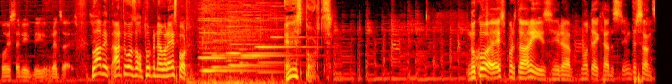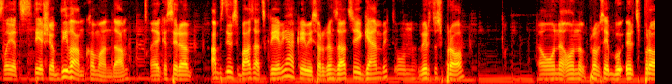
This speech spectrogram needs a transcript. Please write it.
to es arī biju redzējis. Labi, ar to zolu turpinām ar e-sportu. E-sports. Nu, ko e-sportā arī ir ā, noteikti tādas interesantas lietas tieši ap divām komandām, ē, kas ir abas divas bāzētas Krievijā, Krievijas organizācija Gambit un Virtus Pro. Un, un protams, ir Pro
